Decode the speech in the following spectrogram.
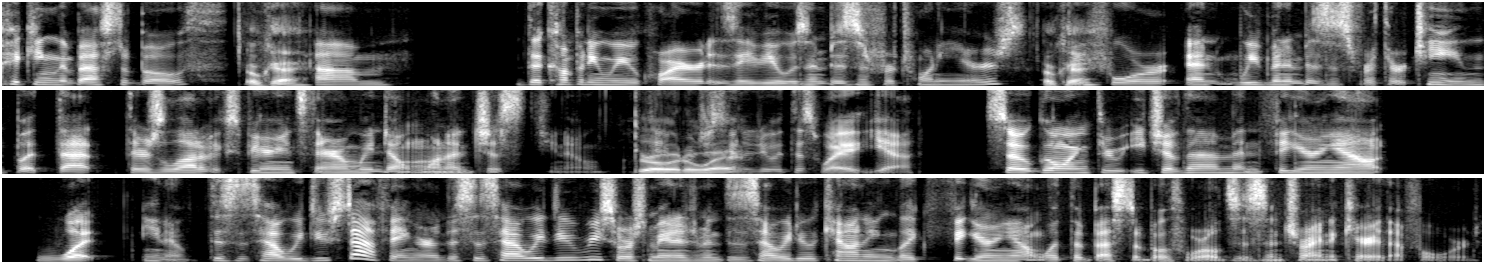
picking the best of both. Okay. Um, the company we acquired, Azavea, was in business for 20 years Okay. before, and we've been in business for 13. But that there's a lot of experience there, and we don't want to just you know Throw okay, it away. do it this way, yeah. So going through each of them and figuring out what you know, this is how we do staffing, or this is how we do resource management, this is how we do accounting. Like figuring out what the best of both worlds is and trying to carry that forward.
